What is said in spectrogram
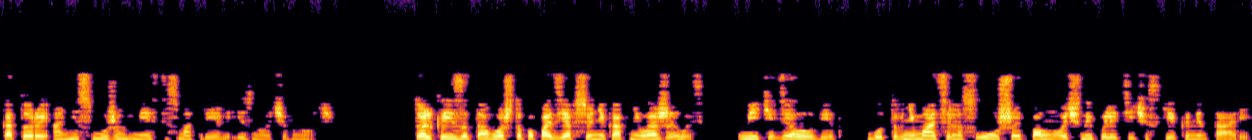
которые они с мужем вместе смотрели из ночи в ночь. Только из-за того, что попадья все никак не ложилась, Микки делал вид, будто внимательно слушает полночные политические комментарии.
